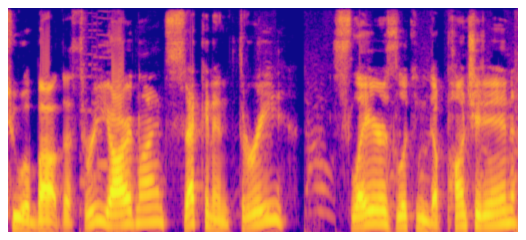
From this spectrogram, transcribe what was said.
to about the three yard line, second and three. Slayers looking to punch it in.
